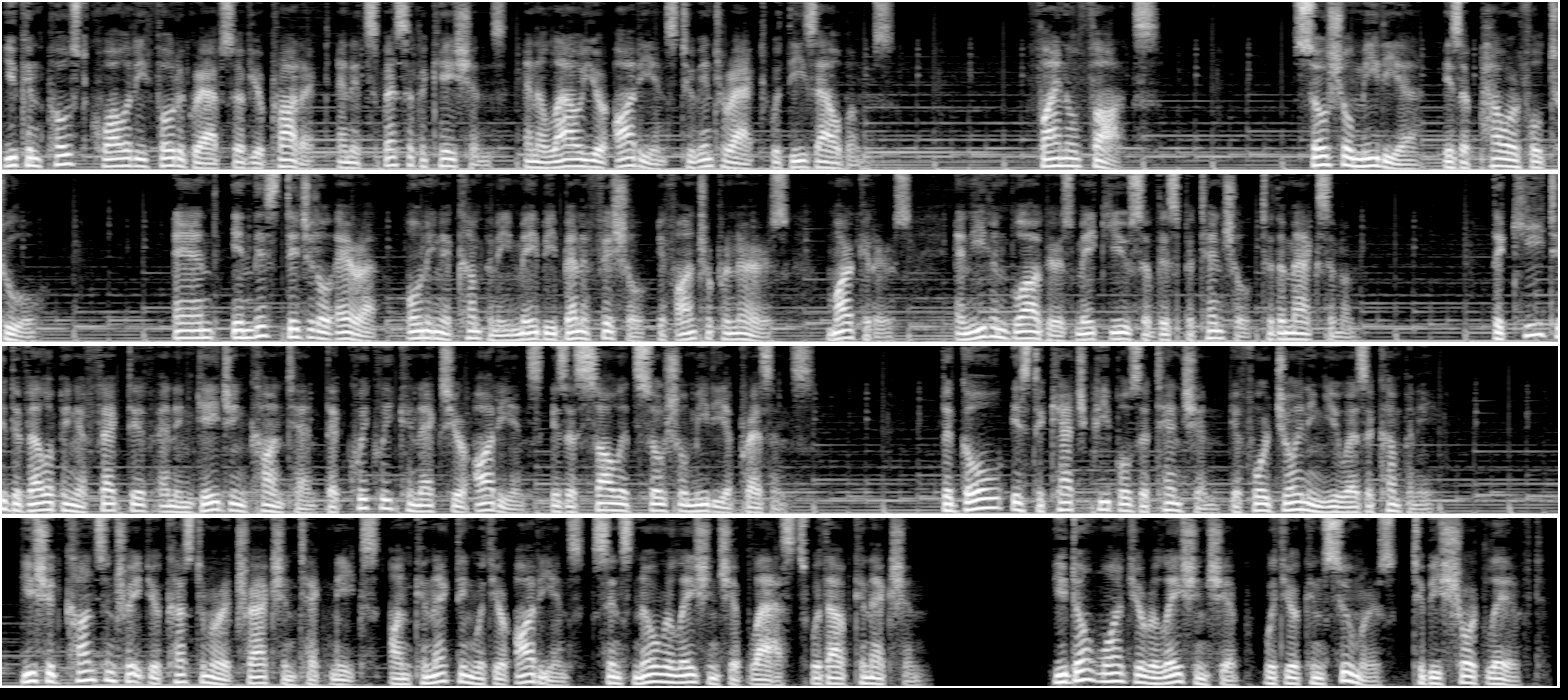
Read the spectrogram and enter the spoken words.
You can post quality photographs of your product and its specifications and allow your audience to interact with these albums. Final thoughts. Social media is a powerful tool. And, in this digital era, owning a company may be beneficial if entrepreneurs, marketers, and even bloggers make use of this potential to the maximum. The key to developing effective and engaging content that quickly connects your audience is a solid social media presence. The goal is to catch people's attention before joining you as a company. You should concentrate your customer attraction techniques on connecting with your audience since no relationship lasts without connection. You don't want your relationship with your consumers to be short-lived.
